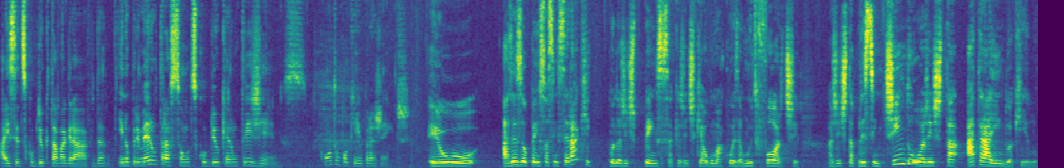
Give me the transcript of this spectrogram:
Aí você descobriu que estava grávida e no primeiro ultrassom descobriu que eram trigêmeos. Conta um pouquinho pra gente. Eu, às vezes eu penso assim, será que quando a gente pensa que a gente quer alguma coisa muito forte, a gente está pressentindo ou a gente está atraindo aquilo?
